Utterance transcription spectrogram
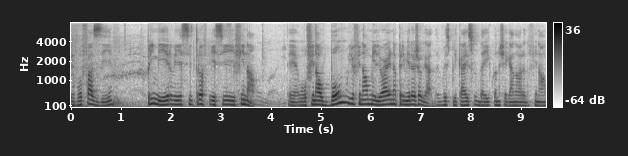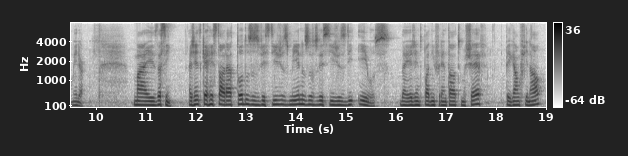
Eu vou fazer primeiro esse, esse final. É, o final bom e o final melhor na primeira jogada. Eu vou explicar isso daí quando chegar na hora do final melhor. Mas assim, a gente quer restaurar todos os vestígios menos os vestígios de Eos. Daí a gente pode enfrentar o último chefe, pegar um final,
